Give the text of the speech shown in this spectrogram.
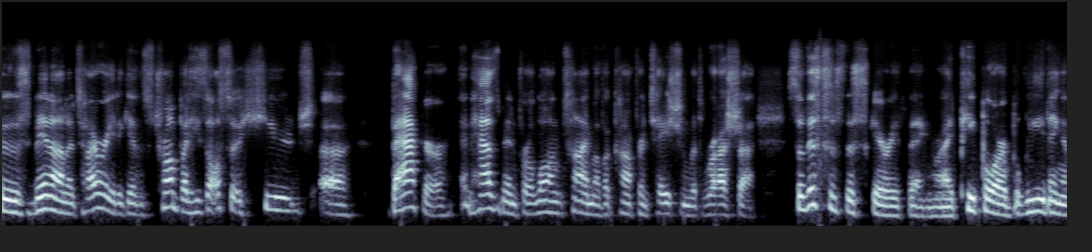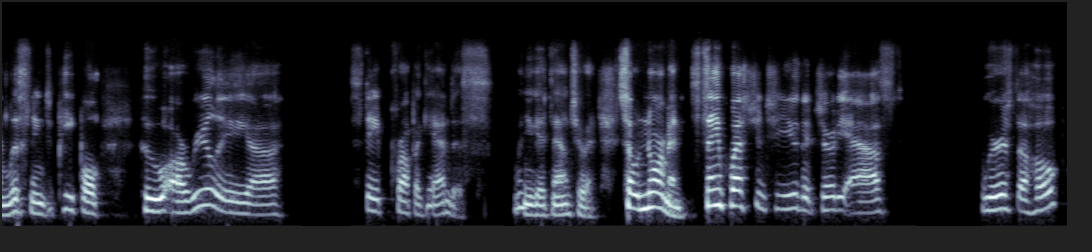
who's been on a tirade against Trump, but he's also a huge uh, backer and has been for a long time of a confrontation with Russia. So, this is the scary thing, right? People are believing and listening to people who are really uh, state propagandists when you get down to it. So, Norman, same question to you that Jodie asked Where's the hope?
